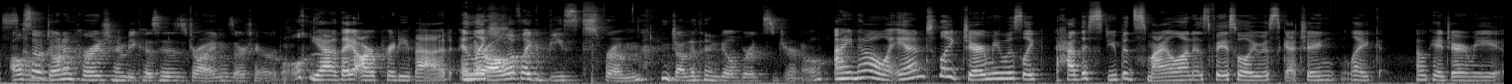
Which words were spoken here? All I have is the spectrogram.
So- Also, don't encourage him because his drawings are terrible. yeah, they are pretty bad. And, And, they're like, all of like beasts from Jonathan Gilbert's journal. I know. And like Jeremy was like had this stupid smile on his face while he was sketching. Like, okay, Jeremy,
